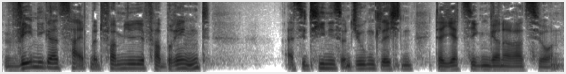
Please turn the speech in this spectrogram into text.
weniger Zeit mit Familie verbringt als die Teenies und Jugendlichen der jetzigen Generation.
